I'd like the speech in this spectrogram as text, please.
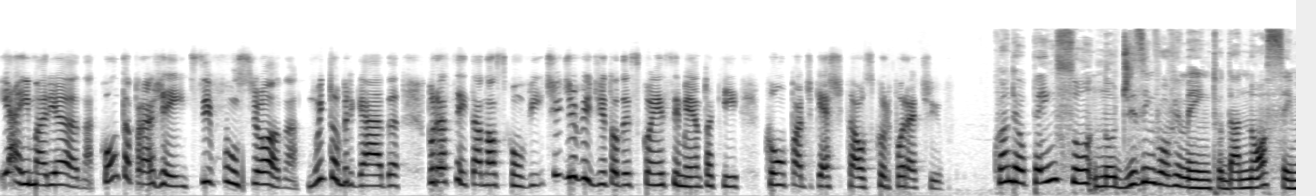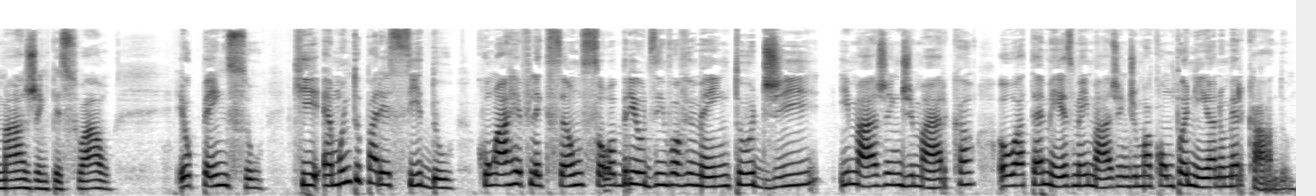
E aí, Mariana, conta para gente se funciona. Muito obrigada por aceitar nosso convite e dividir todo esse conhecimento aqui com o podcast Caos Corporativo. Quando eu penso no desenvolvimento da nossa imagem pessoal, eu penso que é muito parecido com a reflexão sobre o desenvolvimento de imagem de marca ou até mesmo a imagem de uma companhia no mercado.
